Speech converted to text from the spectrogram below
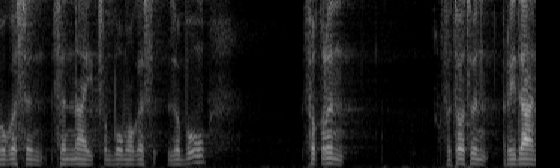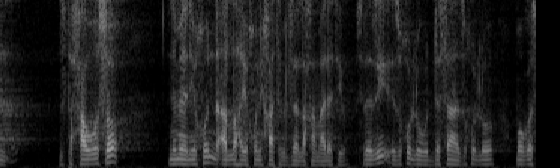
ሞገስን ሰናይ ፅቡቕ ሞገስ ዘብኡ ፍቕርን ፍቶትን ሪዳን ዝተሓወሶ ንመን ይኹን ንኣላ ይኹን ኢኻ ትብል ዘለኻ ማለት እዩ ስለዚ እዚ ኩሉ ውደሳ እዚ ኩሉ ሞገስ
